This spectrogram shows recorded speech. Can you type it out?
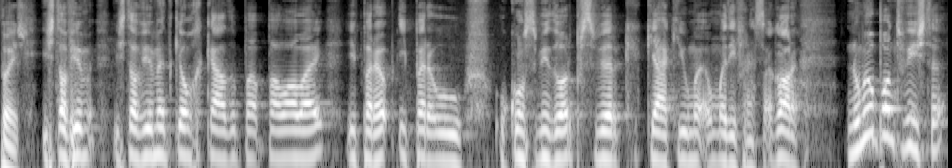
Pois. Isto, obviamente, isto obviamente que é um recado para, para a Huawei e para, e para o, o consumidor perceber que, que há aqui uma, uma diferença. Agora, no meu ponto de vista,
